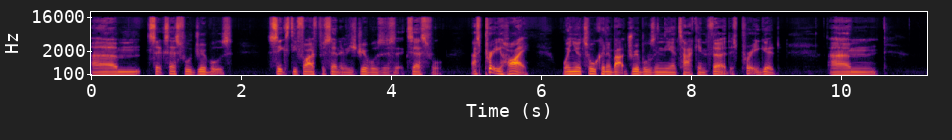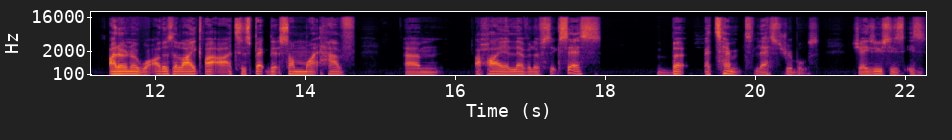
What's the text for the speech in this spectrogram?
um, successful dribbles, sixty five percent of his dribbles are successful. That's pretty high when you're talking about dribbles in the attacking third. It's pretty good. Um, I don't know what others are like. I, I suspect that some might have um, a higher level of success, but attempt less dribbles. Jesus is is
